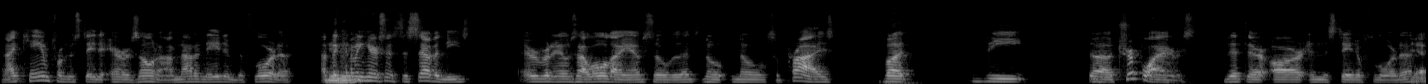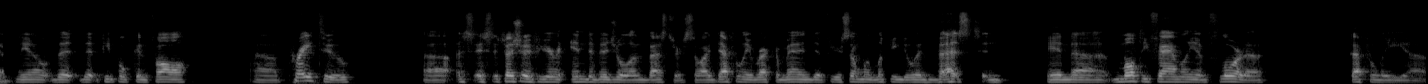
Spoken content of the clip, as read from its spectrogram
and I came from the state of Arizona. I'm not a native to Florida. I've been mm-hmm. coming here since the 70s. Everybody knows how old I am, so that's no no surprise but the uh, tripwires that there are in the state of Florida, yeah. you know, that that people can fall uh, prey to, uh, especially if you're an individual investor. So I definitely recommend if you're someone looking to invest in in uh, multifamily in Florida, definitely uh,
